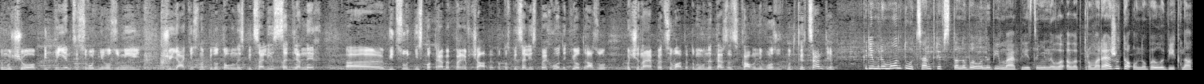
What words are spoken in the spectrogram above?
тому що підприємці сьогодні розуміють, що якісно підготовлений спеціаліст це для них е, відсутність потреби перевчати. Тобто спеціаліст приходить і одразу починає працювати. Тому вони теж зацікавлені в розвитку таких центрів. Крім ремонту, у центрі встановили нові меблі, замінили електромережу та оновили вікна.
